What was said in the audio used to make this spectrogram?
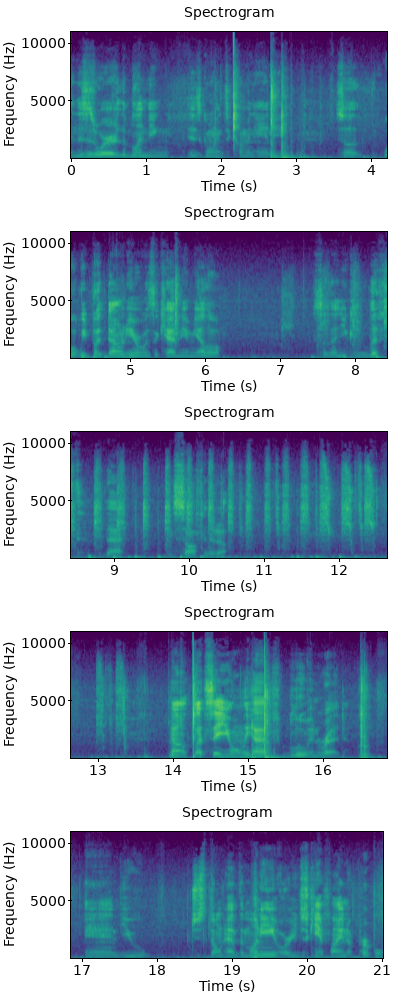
And this is where the blending is going to come in handy. So what we put down here was the cadmium yellow. So then you can lift that and soften it up. Now, let's say you only have blue and red, and you just don't have the money, or you just can't find a purple.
